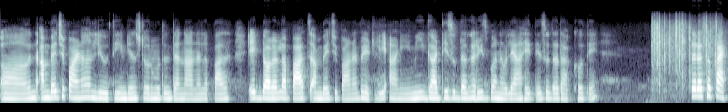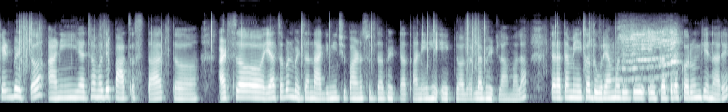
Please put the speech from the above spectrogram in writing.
आंब्याची पानं आणली होती इंडियन स्टोअरमधून त्यांना आणायला पा एक डॉलरला पाच आंब्याची पानं भेटली आणि मी गाठीसुद्धा घरीच बनवल्या आहे ते सुद्धा दाखवते. तर असं पॅकेट भेटतं आणि याच्यामध्ये पाच असतात. आठचं याचं पण भेटतं. नागिनीची पानंसुद्धा भेटतात आणि हे एक डॉलरला भेटलं आम्हाला. तर आता मी एका दोऱ्यामध्ये ते एकत्र करून घेणार आहे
